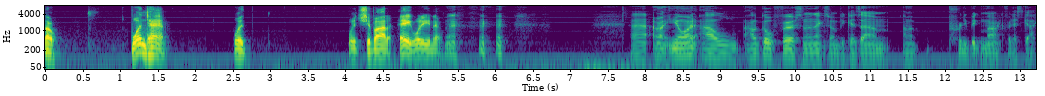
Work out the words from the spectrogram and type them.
Oh, one time with with Shibata. Hey, what do you know? Uh, all right, you know what? I'll I'll go first on the next one because um I'm a pretty big mark for this guy.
